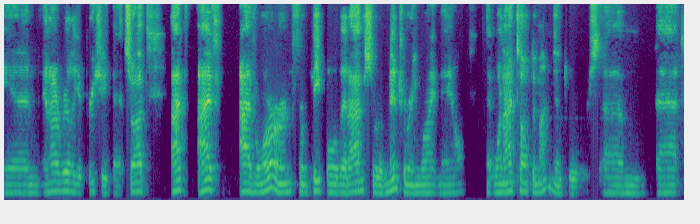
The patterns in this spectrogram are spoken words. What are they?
and and I really appreciate that. So I've I've I've I've learned from people that I'm sort of mentoring right now that when I talk to my mentors, um, that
